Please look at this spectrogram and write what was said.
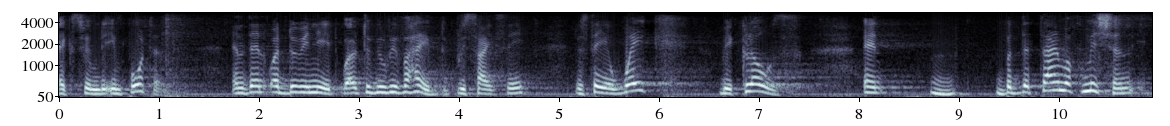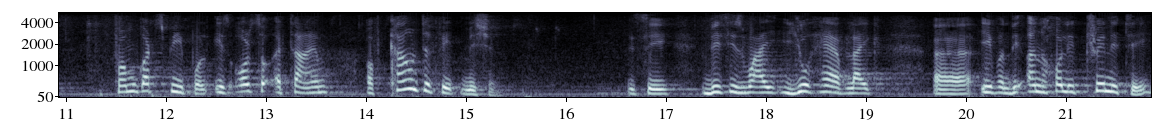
extremely important. And then what do we need? Well, to be revived precisely, to stay awake, be close. And but the time of mission from God's people is also a time of counterfeit mission. You see, this is why you have like uh, even the unholy trinity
